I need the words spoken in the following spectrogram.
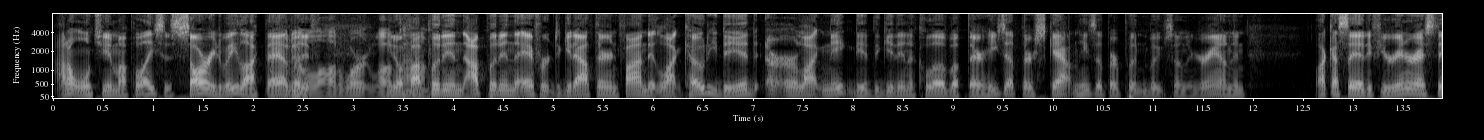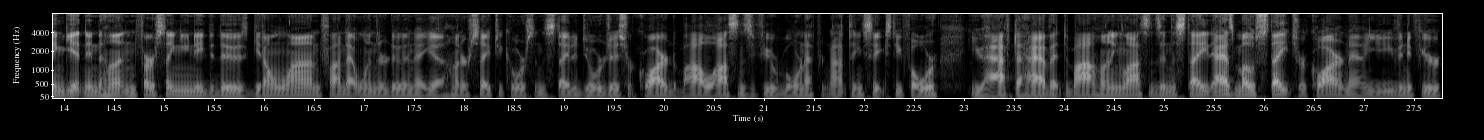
I don't want you in my places. Sorry to be like that, but if, a lot of work, a lot you know, of if I put in, I put in the effort to get out there and find it, like Cody did, or, or like Nick did to get in a club up there. He's up there scouting. He's up there putting boots on the ground. And like I said, if you're interested in getting into hunting, first thing you need to do is get online, find out when they're doing a uh, hunter safety course in the state of Georgia. It's required to buy a license if you were born after 1964. You have to have it to buy a hunting license in the state, as most states require now. You even if you're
